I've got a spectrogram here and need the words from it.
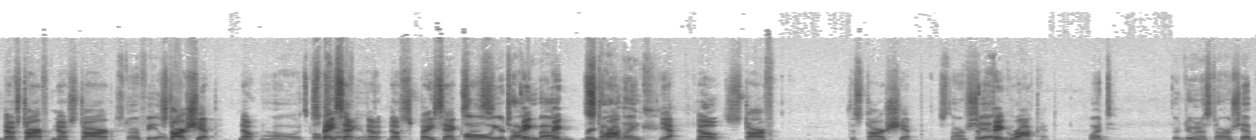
No, Star. No, Star. Starfield. Starship. No. No, it's called SpaceX. Starfield. No, no, SpaceX. Oh, is you're talking big, about big, big rocket. Starlink? Yeah. No, Star. The Starship. The Starship. big rocket. What? They're doing a starship?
